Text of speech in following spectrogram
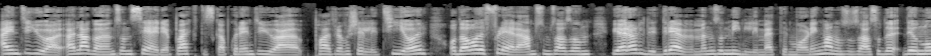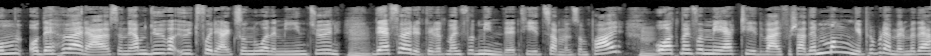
Jeg intervjua Jeg laga en sånn serie på ekteskap hvor jeg intervjua par fra forskjellige tiår, og da var det flere av dem som sa sånn Vi har aldri drevet med noen sånn millimetermåling, var det noen som sa. Så det, det er jo noen Og det hører jeg sånn Ja, men du var ute forrige helg, så nå er det min tur. Det fører til at man får mindre tid sammen som par, og at man får mer tid hver for seg. Det er mange problemer med det.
